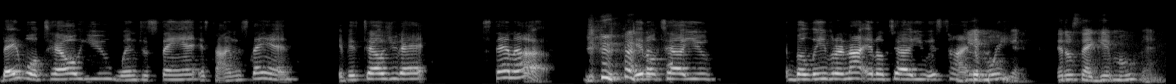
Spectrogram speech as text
They will tell you when to stand. It's time to stand. If it tells you that, stand up. It'll tell you believe it or not, it'll tell you it's time get to breathe. It'll say get moving.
